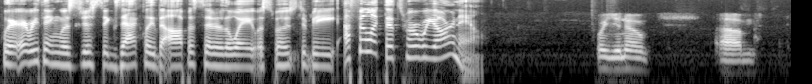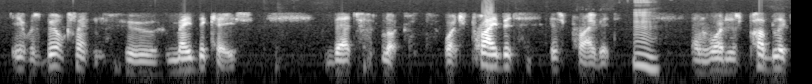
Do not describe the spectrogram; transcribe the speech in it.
where everything was just exactly the opposite of the way it was supposed to be. I feel like that's where we are now. Well, you know, um, it was Bill Clinton who made the case that look, what's private is private, and what is public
